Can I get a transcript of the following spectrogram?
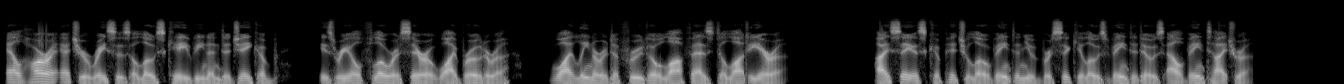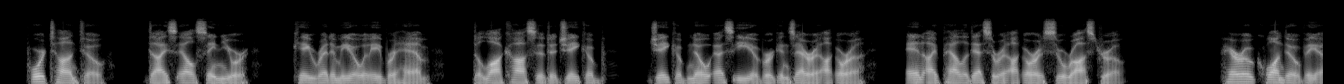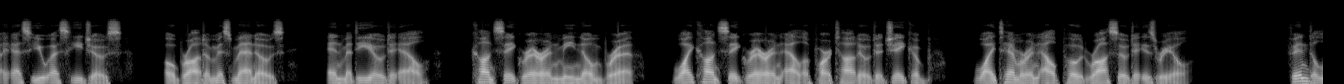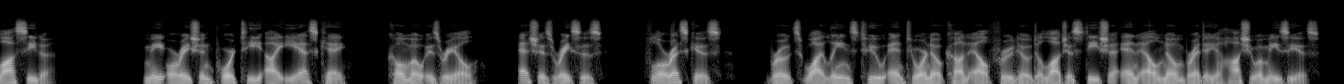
El hara echer races a los que vienen de Jacob, Israel florecera y brodera, y linera de fruto la faz de la tierra. Isaías capítulo 29 versículos 22 al 23. Por tanto, dice el Señor, que redimió a Abraham, de la casa de Jacob, Jacob no se avergonzara ahora, ni palidecerá ahora su rostro. Pero cuando vea sus hijos, obrada mis manos, en medio de él, consagraran mi nombre, y consagraran al apartado de Jacob, y temeran al poderoso de Israel. Fin de la cita. Mi oración por tiesk, como Israel, esches races, florescas, brotes y leans tu en torno con el fruto de la justicia en el nombre de Yahashua Mesias.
